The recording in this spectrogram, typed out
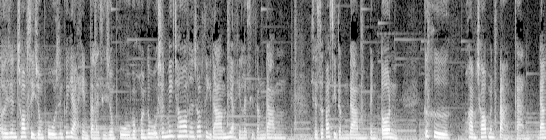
เออฉันชอบสีชมพู ฉันก็อยากเห็นแต่อะสีชมพู บางคนก็บอกฉันไม่ชอบ ฉันชอบสีดำอยากเห็นอะไรสีดำดำใส่เสื้อผ้าสีดำๆเป็นต้น ก็คือความชอบมันต่างกัน ดัง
